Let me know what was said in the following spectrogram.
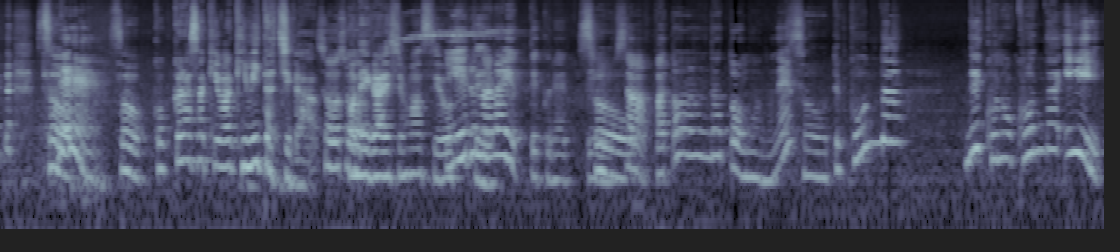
そう、ねそう。こっから先は君たちがお願いしますよって。言えるなら言ってくれっていうさバトンだと思うのね。そう。でこんなねこのこんないい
